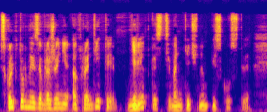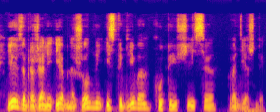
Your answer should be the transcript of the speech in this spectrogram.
Скульптурное изображение Афродиты – не редкость в античном искусстве. Ее изображали и обнаженной, и стыдливо кутающиеся в одежды.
